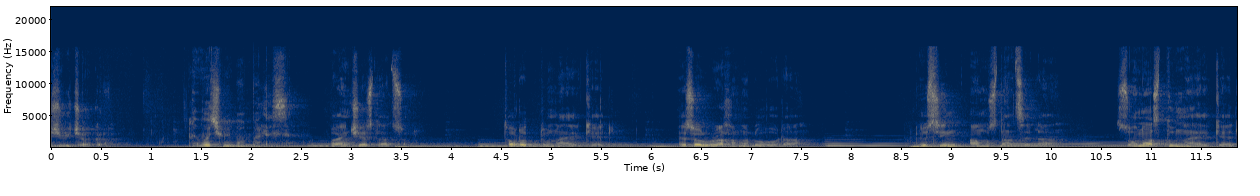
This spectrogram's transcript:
Ուրիշ վիճակ է։ Ոչ մի բան բալես։ Բա ինչ ես ստացում։ Թորը տուն է եկել։ Այսօր ուրախանալու օր է։ Լուսին ամուսնացել է։ Սոնաս տուն է եկել։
